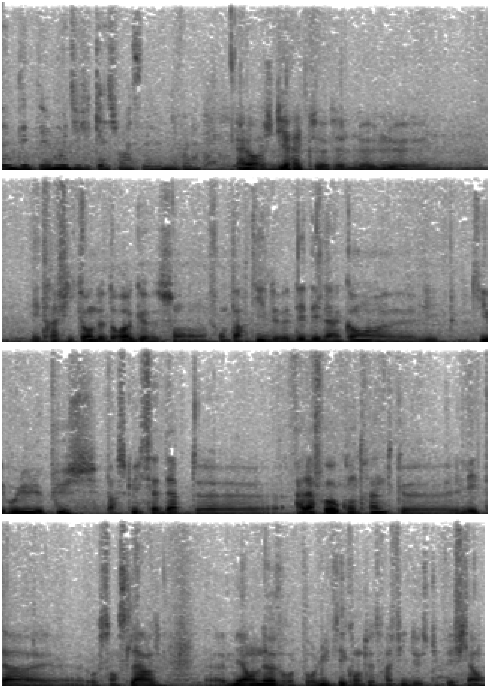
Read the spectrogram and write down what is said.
de, modification à ce niveau-là? Alors, je dirais que le- les trafiquants de drogue font partie de- des délinquants euh, qui évoluent le plus parce qu'ils s'adaptent euh, à la fois aux contraintes que l'État, euh, au sens large, met en œuvre pour lutter contre le trafic de stupéfiants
